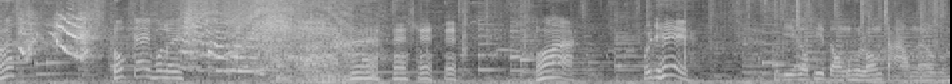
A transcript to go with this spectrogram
ฮะตกใจหมดเลยมาโอ้ยเมื่อกี้ก็พี่ตองอูร้องตามนะครับผม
